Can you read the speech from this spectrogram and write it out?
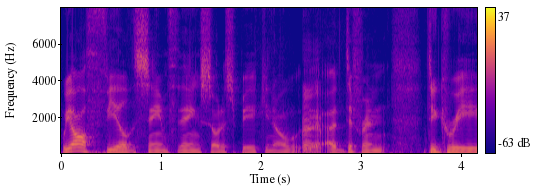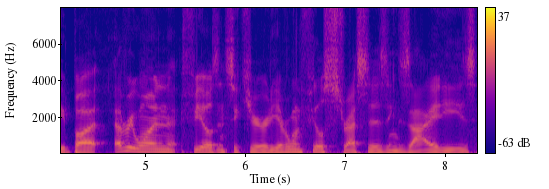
we all feel the same thing so to speak you know Right. a different degree but everyone feels insecurity everyone feels stresses anxieties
